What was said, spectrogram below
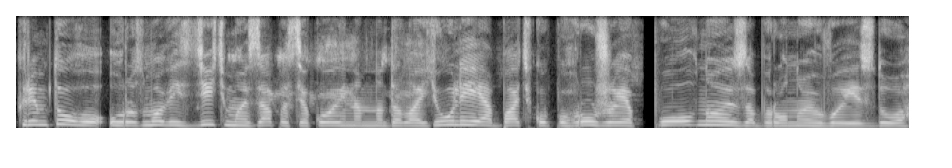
Крім того, у розмові з дітьми, запис якої нам надала Юлія, батько погрожує повною забороною виїзду.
